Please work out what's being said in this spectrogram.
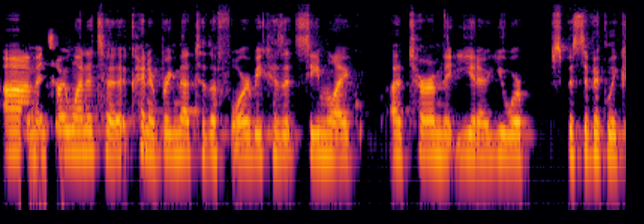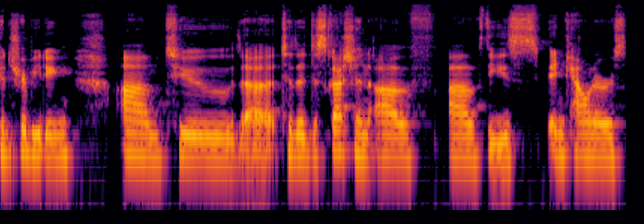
um, and so I wanted to kind of bring that to the fore because it seemed like a term that you know you were specifically contributing um, to the to the discussion of of these encounters,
